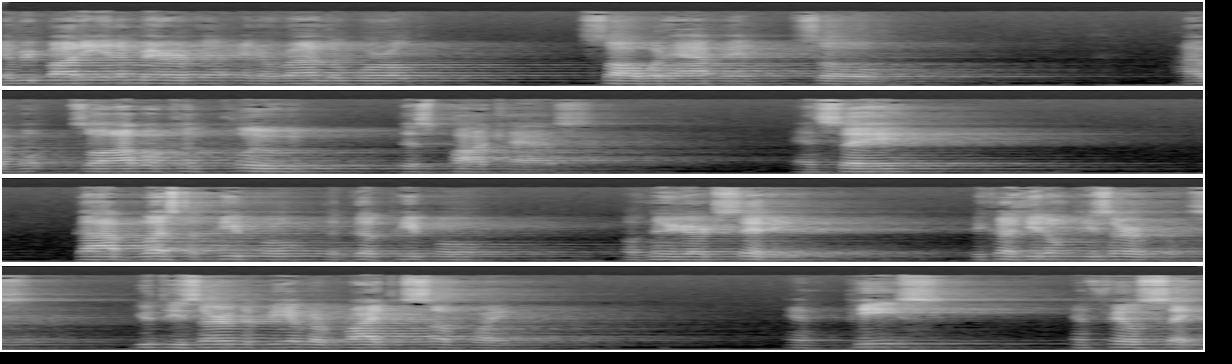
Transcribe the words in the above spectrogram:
everybody in America and around the world saw what happened. So I will, so I will conclude this podcast and say, God bless the people, the good people of New York City, because you don't deserve this. You deserve to be able to ride the subway in peace and feel safe.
